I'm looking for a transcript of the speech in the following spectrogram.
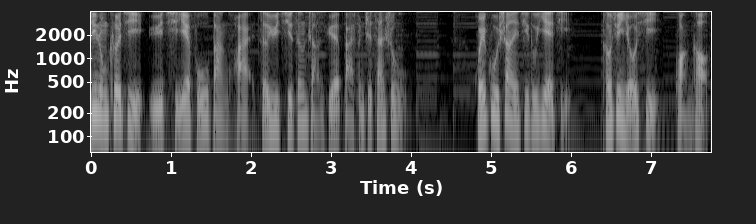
金融科技与企业服务板块则预期增长约百分之三十五。回顾上一季度业绩，腾讯游戏、广告、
